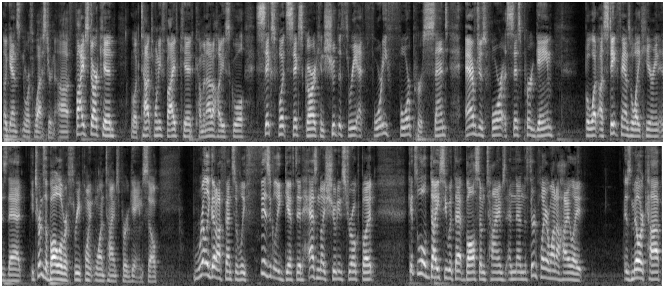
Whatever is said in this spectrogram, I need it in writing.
against Northwestern. Uh, Five star kid, look, top 25 kid coming out of high school, six foot six guard, can shoot the three at 44%, averages four assists per game. But what uh, state fans will like hearing is that he turns the ball over 3.1 times per game. So, really good offensively, physically gifted, has a nice shooting stroke, but gets a little dicey with that ball sometimes. And then the third player I want to highlight is Miller Kopp,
